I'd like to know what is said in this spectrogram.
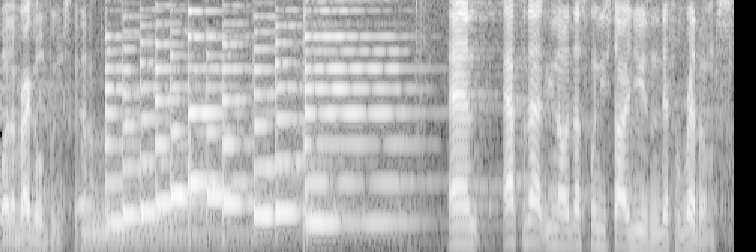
or the regular blues scale. And after that, you know, that's when you start using different rhythms.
